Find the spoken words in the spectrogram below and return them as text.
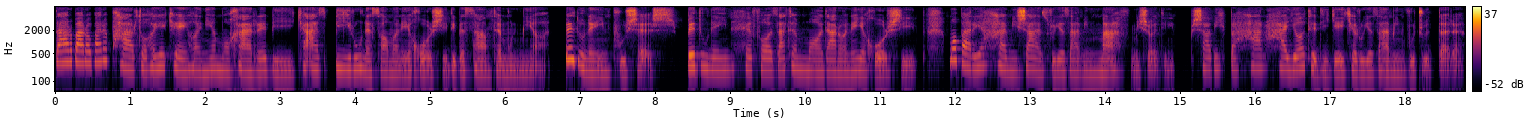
در برابر پرتوهای کیهانی مخربی که از بیرون سامانه خورشیدی به سمتمون میان بدون این پوشش، بدون این حفاظت مادرانه خورشید، ما برای همیشه از روی زمین محو می شدیم. شبیه به هر حیات دیگه‌ای که روی زمین وجود داره.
